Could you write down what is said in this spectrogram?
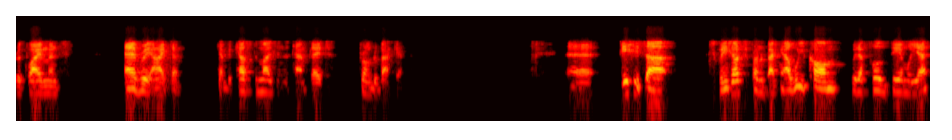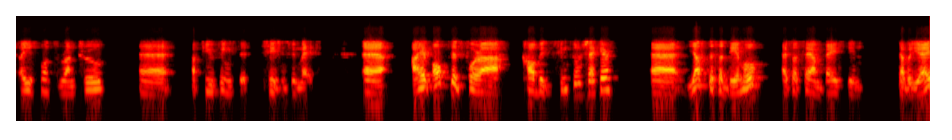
requirements, every item can be customized in the template from the backend. Uh, this is a screenshot from the backend. I will come with a full demo yet. I just want to run through uh, a few things, that decisions we made. Uh, I have opted for a COVID symptom checker uh, just as a demo. As I say, I'm based in WA,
